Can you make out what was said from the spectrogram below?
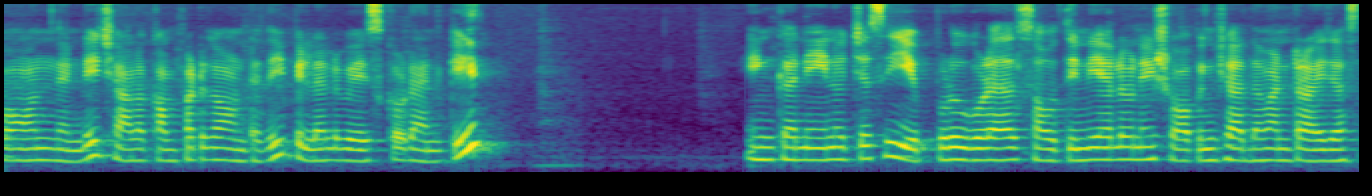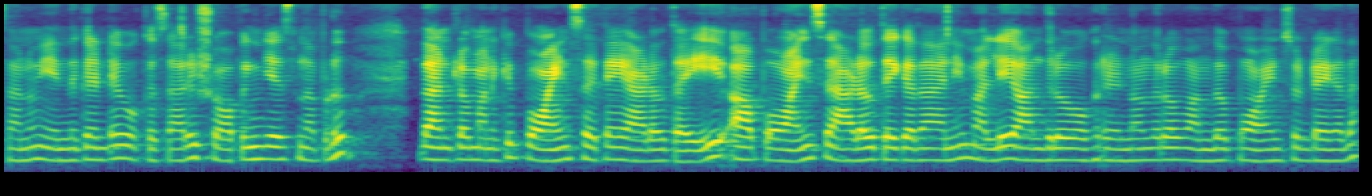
బాగుందండి చాలా కంఫర్ట్గా ఉంటుంది పిల్లలు వేసుకోవడానికి. ఇంకా నేను వచ్చేసి ఎప్పుడు కూడా సౌత్ ఇండియాలోనే షాపింగ్ చేద్దామని ట్రై చేస్తాను. ఎందుకంటే ఒకసారి షాపింగ్ చేసినప్పుడు దాంట్లో మనకి పాయింట్స్ అయితే యాడ్ అవుతాయి. ఆ పాయింట్స్ యాడ్ అవుతాయి కదా అని మళ్ళీ అందులో ఒక రెండు వందలో వంద పాయింట్స్ ఉంటాయి కదా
